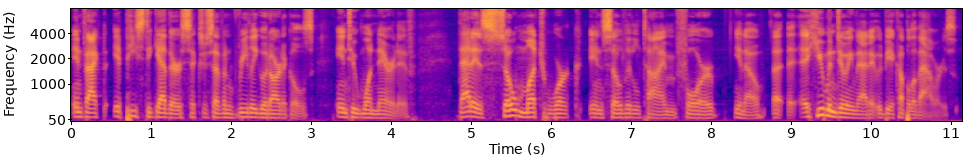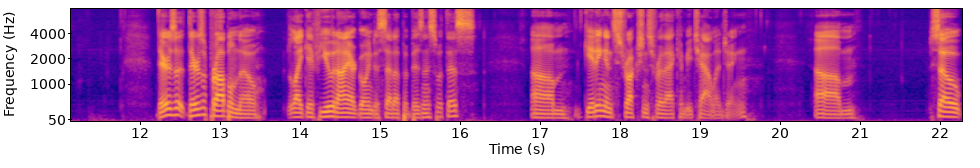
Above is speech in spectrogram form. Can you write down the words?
In fact, it pieced together six or seven really good articles into one narrative. That is so much work in so little time for you know a, a human doing that. It would be a couple of hours. There's a there's a problem though. Like if you and I are going to set up a business with this, um, getting instructions for that can be challenging. Um, so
